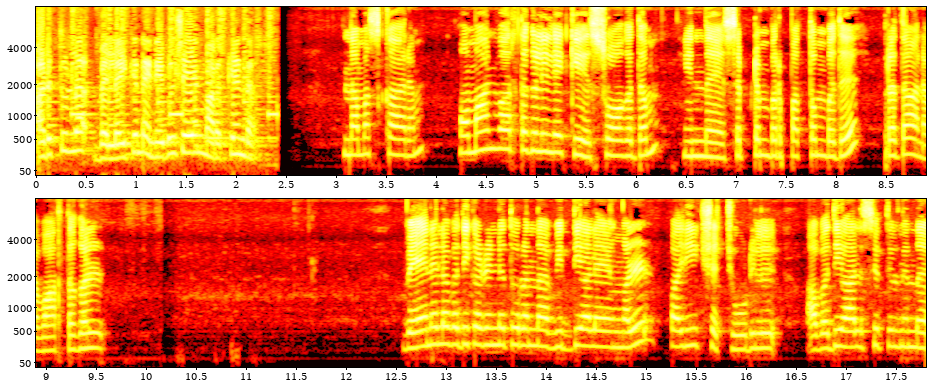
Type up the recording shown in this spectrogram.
അടുത്തുള്ള ബെല്ലൈക്കൺ എനേബിൾ ചെയ്യാൻ മറക്കേണ്ട. നമസ്കാരം. ഒമാൻ വാർത്തകളിലേക്ക് സ്വാഗതം. ഇന്ന് സെപ്റ്റംബർ പത്തൊമ്പത് പ്രധാന വാർത്തകൾ. വേനലവധി കഴിഞ്ഞ് തുറന്ന വിദ്യാലയങ്ങൾ പരീക്ഷച്ചൂടിൽ അവധി ആലസ്യത്തിൽ നിന്ന്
